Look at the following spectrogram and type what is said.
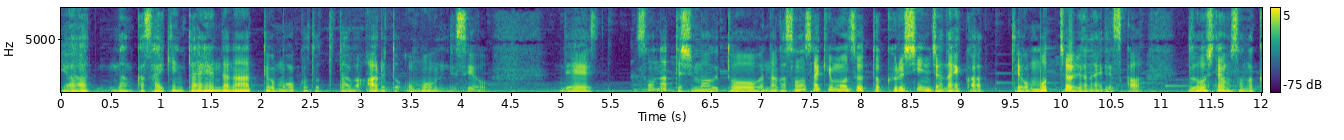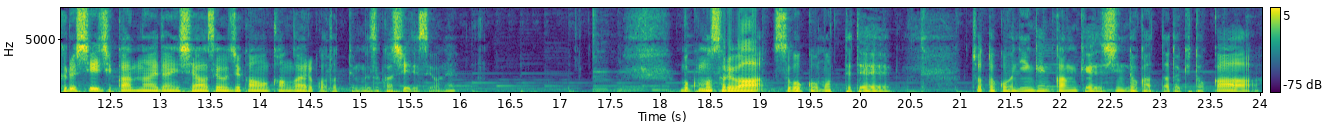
いや、なんか最近大変だなって思うことって多分あると思うんですよ。で、そうなってしまうと、なんかその先もずっと苦しいんじゃないかって思っちゃうじゃないですか。どうしてもその苦しい時間の間に幸せの時間を考えることって難しいですよね。僕もそれはすごく思ってて、ちょっとこう人間関係でしんどかった時とか、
